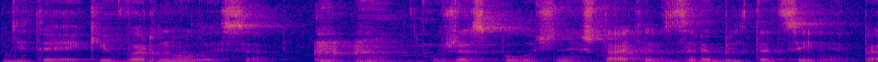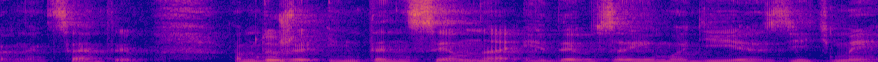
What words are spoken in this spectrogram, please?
дітей, які вернулися вже з Сполучених Штатів, з реабілітаційних певних центрів. Там дуже інтенсивна іде взаємодія з дітьми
